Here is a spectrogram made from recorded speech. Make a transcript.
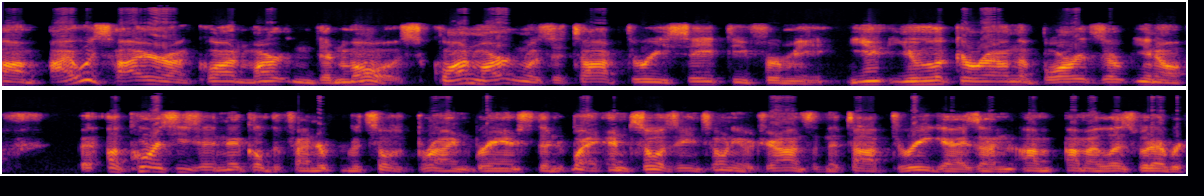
Um, I was higher on Quan Martin than most. Quan Martin was a top three safety for me. You, you look around the boards, you know, of course he's a nickel defender, but so is Brian Branch, then, and so is Antonio Johnson, the top three guys on, on, on, my list, whatever.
